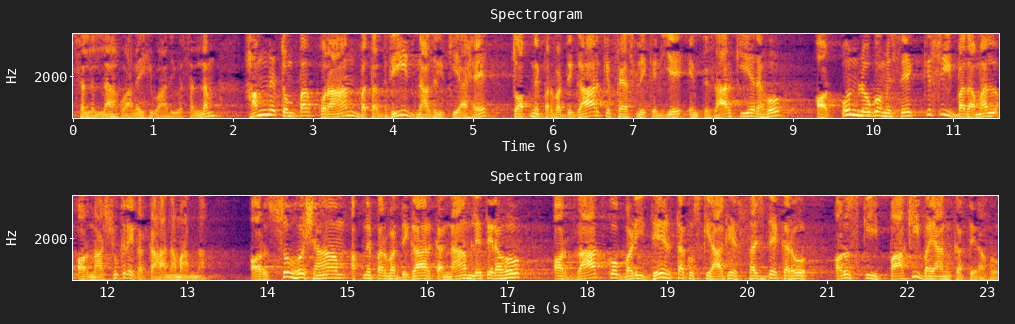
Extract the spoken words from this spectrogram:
सल्लल्लाहु अलैहि वसल्लम हमने तुम पर कुरान बतदरीज नाजिल किया है तो अपने परवरदिगार के फैसले के लिए इंतज़ार किए रहो और उन लोगों में से किसी बदअमल और नाशुक्रे का कहा न मानना। और सुबह शाम अपने परवरदिगार का नाम लेते रहो और रात को बड़ी देर तक उसके आगे सजदे करो और उसकी पाकी बयान करते रहो।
